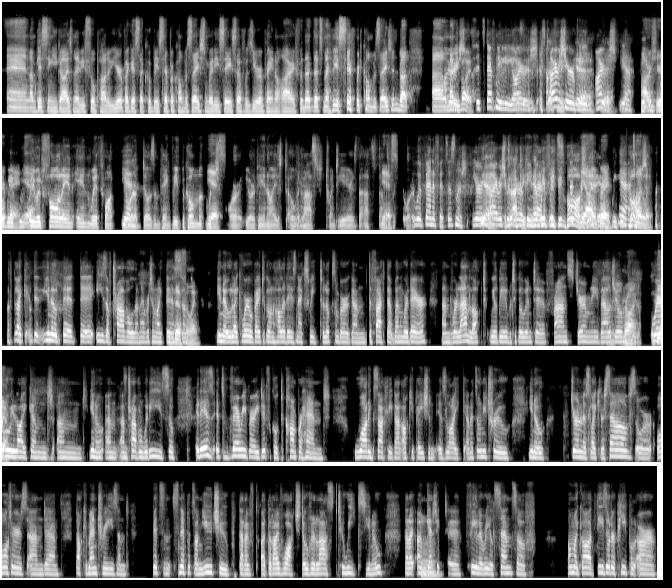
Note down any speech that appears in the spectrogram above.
and I'm guessing you guys maybe feel part of Europe. I guess that could be a separate conversation whether you see yourself as European or Irish, but that, that's maybe a separate conversation. But um, maybe both. It's definitely Irish. It's, it's definitely, Irish European. Yeah, Irish, yeah. yeah. Irish European. We, yeah. we, would fall in in with what Europe does and think we've become much yes. more Europeanized over the last twenty years. That's that's yes. Sure. With benefits, isn't it? You're Irish exactly. with European benefits. We've, we've, been bought. yeah, I agree. Yeah, totally. like the, you know the the ease of travel and everything like this. Definitely. And, you know, like we're about to go on holidays next week to Luxembourg, and the fact that when we're there and we're landlocked, we'll be able to go into France, Germany, Belgium, right. wherever yeah. we like, and and you know, and and travel with ease. So it is. It's very very difficult to comprehend what exactly that occupation is like, and it's only true, you know, journalists like yourselves or authors and um, documentaries and bits and snippets on YouTube that I've uh, that I've watched over the last two weeks. You know, that I, am mm. getting to feel a real sense of, oh my God, these other people are,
